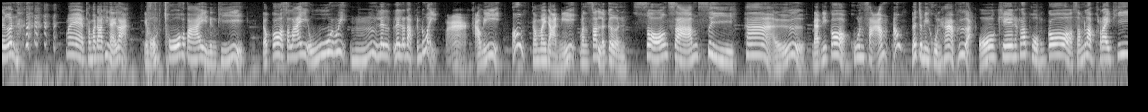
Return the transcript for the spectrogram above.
เดิน แม่ธรรมดาที่ไหนล่ะ เดี๋ยวผมโชว์เข้าไปหนึ่งที แล้วก็สไลด์อุ้ยอุ้ยอื้อหือเล่นเล่นระดับกันด้วย มาคราวนี้ เอ้าทำไมด่านนี้มันสั้นเหลือเกิน 2 3 4 5 เออ แบบนี้ก็คูณ 3 เอ้า แล้วจะมีคูณ 5 เพื่อ โอเคนะครับผมก็สำหรับใครที่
